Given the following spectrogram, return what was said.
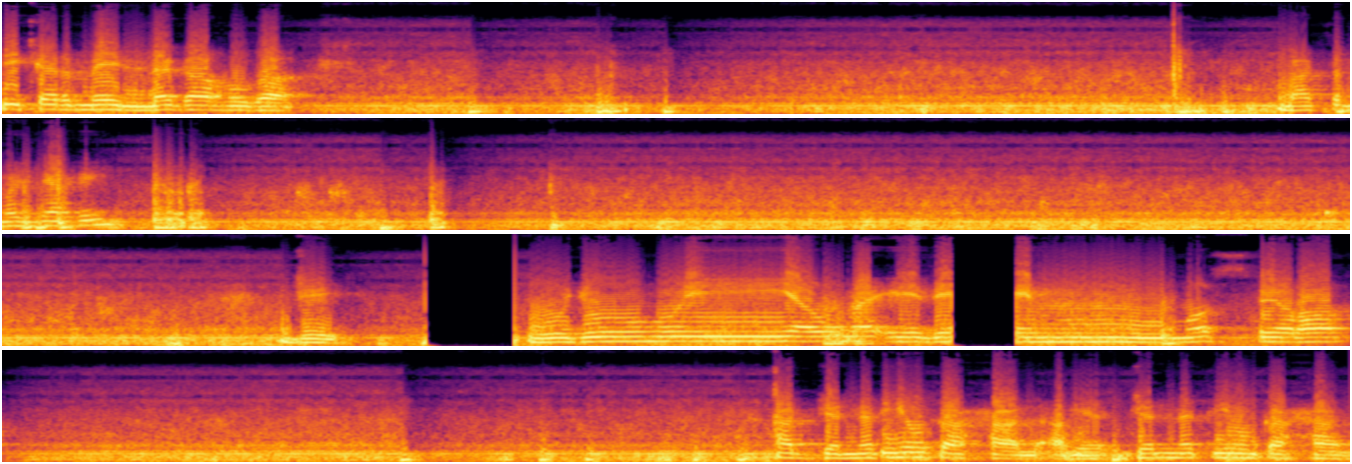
فکر میں لگا ہوگا۔ بات سمجھ میں آ گئی جی۔ وجوہ یومئذ مسفرہ۔ اب جنتیوں کا حال آ گیا جنتیوں کا حال۔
